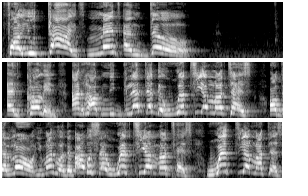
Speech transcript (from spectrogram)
For you tithe, mint, and dill, and cummin, and have neglected the weightier matters of the law. Emmanuel, the Bible says weightier matters, weightier matters,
